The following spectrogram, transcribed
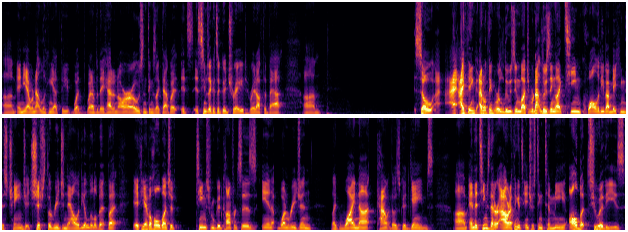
Um, and yeah, we're not looking at the what whatever they had in RROs and things like that, but it's it seems like it's a good trade right off the bat. Um, so I, I, think I don't think we're losing much. We're not losing like team quality by making this change. It shifts the regionality a little bit, but if you have a whole bunch of teams from good conferences in one region, like why not count those good games? Um, and the teams that are out, I think it's interesting to me. All but two of these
